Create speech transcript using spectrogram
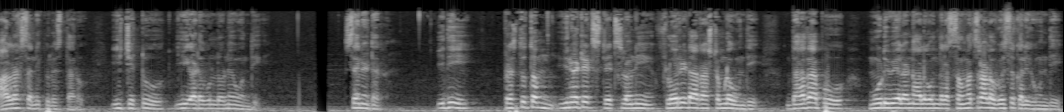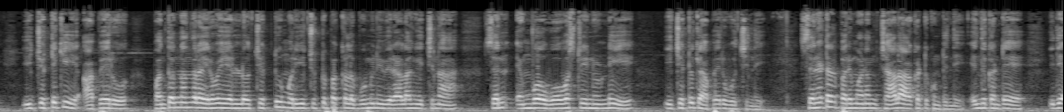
ఆలర్స్ అని పిలుస్తారు. ఈ చెట్టు ఈ అడవుల్లోనే ఉంది. సెనేటర్. ఇది ప్రస్తుతం యునైటెడ్ స్టేట్స్లోని ఫ్లోరిడా రాష్ట్రంలో ఉంది. దాదాపు మూడు వేల నాలుగు వందల సంవత్సరాల వయసు కలిగి ఉంది. ఈ చెట్టుకి ఆ పేరు పంతొమ్మిది వందల ఇరవై ఏడులో చెట్టు మరియు చుట్టుపక్కల భూమిని విరాళంగా ఇచ్చిన సెన్ ఎంఓ ఓవర్స్ట్రీ నుండి ఈ చెట్టుకి ఆ పేరు వచ్చింది. సెనేటర్ పరిమాణం చాలా ఆకట్టుకుంటుంది. ఎందుకంటే ఇది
